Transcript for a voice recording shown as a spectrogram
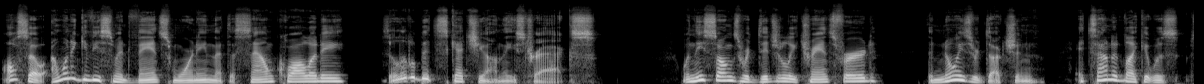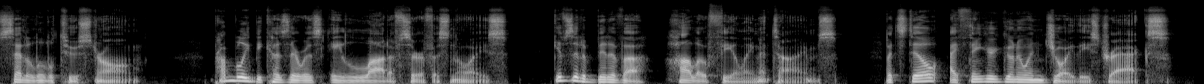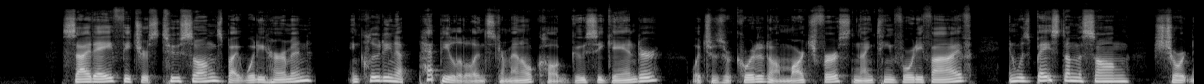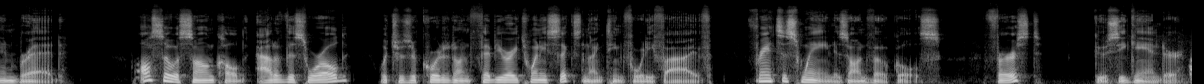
Also, I want to give you some advance warning that the sound quality is a little bit sketchy on these tracks. When these songs were digitally transferred, the noise reduction, it sounded like it was set a little too strong. Probably because there was a lot of surface noise. Gives it a bit of a hollow feeling at times. But still, I think you're going to enjoy these tracks. Side A features two songs by Woody Herman, including a peppy little instrumental called Goosey Gander, which was recorded on March 1st, 1945, and was based on the song Shortening Bread. Also, a song called Out of This World, which was recorded on February 26, 1945. Frances Wayne is on vocals. First, Goosey Gander.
